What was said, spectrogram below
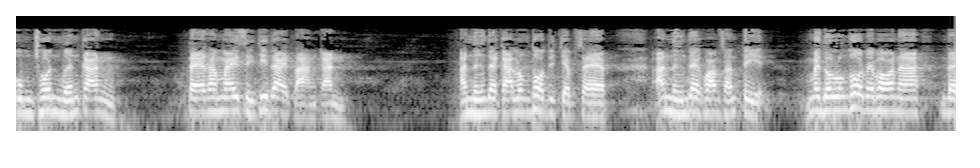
กลุ่มชนเหมือนกันแแต่ทำไมสิ่งที่ได้ต่างกัน อันหนึ่งได้การลงโทษที่เจ็บแสบ อันหนึ่งได้ความสันติ ไม่โดนลงโทษไม่พอนะ ได้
